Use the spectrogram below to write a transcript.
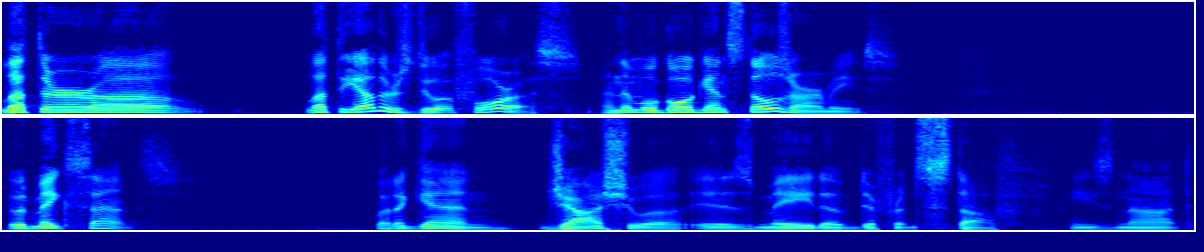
Let, their, uh, let the others do it for us, and then we'll go against those armies. It would make sense. But again, Joshua is made of different stuff. He's not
